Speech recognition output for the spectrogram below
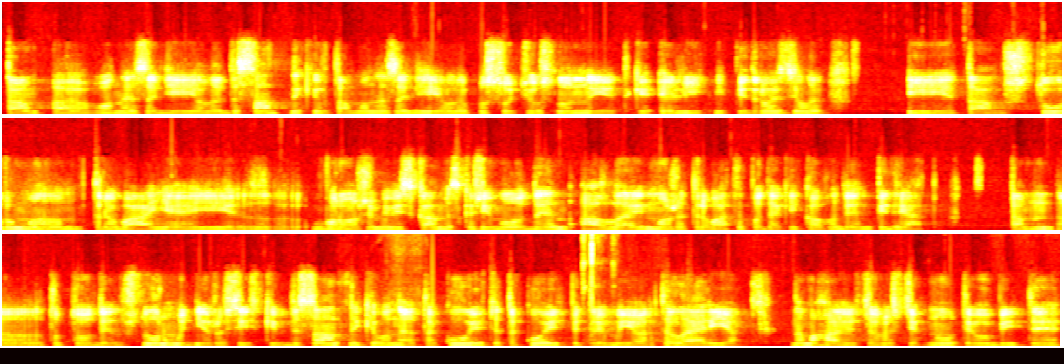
Там е, вони задіяли десантників, там вони задіяли по суті основні такі елітні підрозділи. І там штурм е, триває і ворожими військами, скажімо, один, але він може тривати по декілька годин підряд. Там, е, тобто, один штурм, одні російські десантники, вони атакують, атакують, підтримує артилерія, намагаються розтягнути, обійти.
